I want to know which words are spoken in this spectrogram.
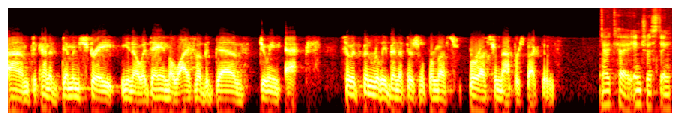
um, to kind of demonstrate, you know, a day in the life of a dev doing X. So it's been really beneficial from us for us from that perspective. Okay, interesting.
